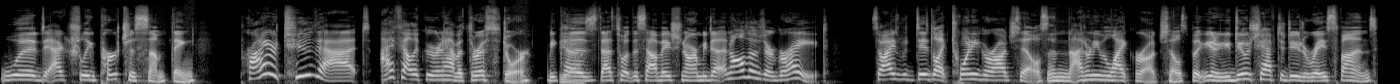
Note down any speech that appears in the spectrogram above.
would actually purchase something. Prior to that, I felt like we were going to have a thrift store because yeah. that's what the Salvation Army does. And all those are great. So I did like 20 garage sales, and I don't even like garage sales, but you know, you do what you have to do to raise funds.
